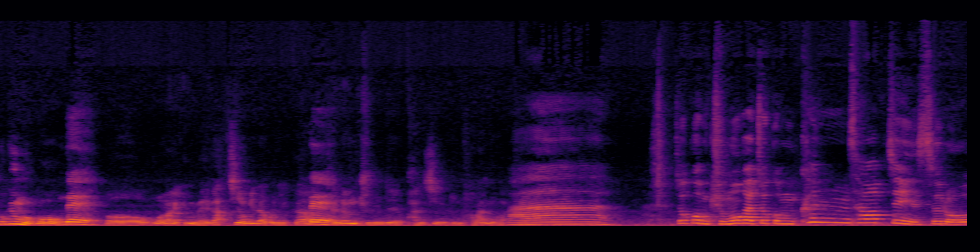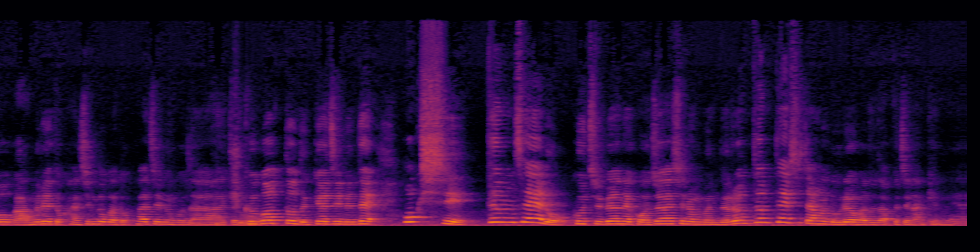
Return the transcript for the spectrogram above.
소규모고 네. 어, 워낙에 좀 외곽 지역이다 보니까 네. 대전 주민들의 관심이 좀 덜한 것 같아요. 아. 조금 규모가 조금 큰 사업지일수록 아무래도 관심도가 높아지는구나. 이제 그쵸. 그것도 느껴지는데 혹시 틈새로 그 주변에 거주하시는 분들은 틈새 시장을 노려봐도 나쁘진 않겠네요.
